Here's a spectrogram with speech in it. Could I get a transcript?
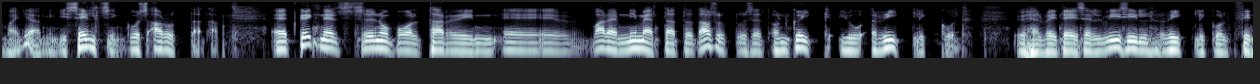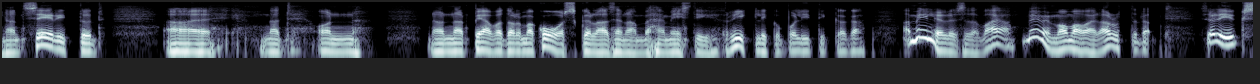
ma ei tea, mingi seltsing, kus arutada. et kõik need sinu poolt, Harri, varem nimetatud asutused on kõik ju riiklikud, ühel või teisel viisil riiklikult finantseeritud. Äh, nad on no nad peavad olema kooskõlas enam-vähem Eesti riikliku poliitikaga, aga meil ei ole seda vaja, me võime omavahel arutada. see oli üks,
